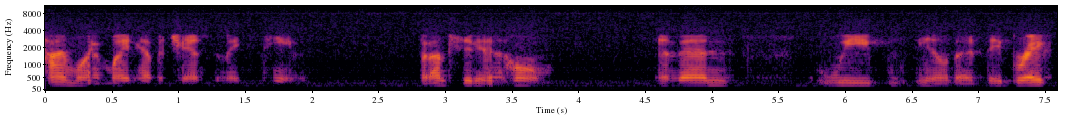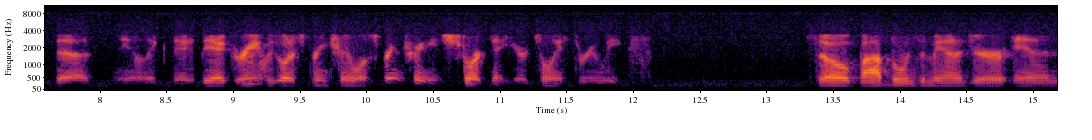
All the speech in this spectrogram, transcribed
time where I might have a chance to make the team, but I'm sitting at home. And then we, you know, the, they break the, you know, they, they, they agree we go to spring training. Well, spring training is short that year; it's only three weeks. So Bob Boone's the manager, and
